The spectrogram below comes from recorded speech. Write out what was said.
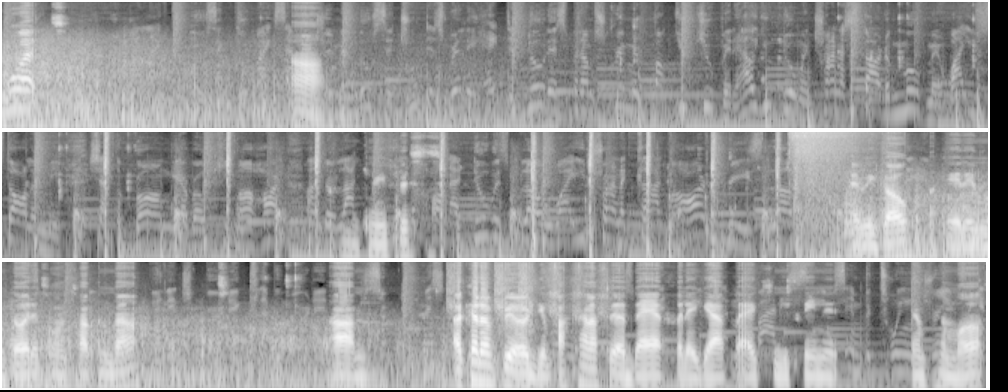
What? Ah. Can we fix There we go. Okay, there we go. That's what I'm talking about. Um, I kind of feel I kind of feel bad for that guy for actually cleaning him, him up.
